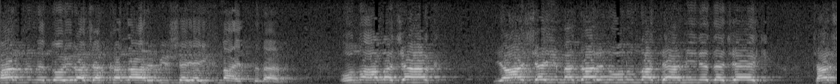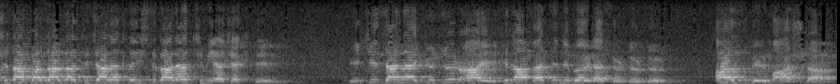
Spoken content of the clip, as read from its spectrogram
Karnını doyuracak kadar bir şeye ikna ettiler. Onu alacak, ya şeyi medarını onunla temin edecek, çarşıda pazarda ticaretle iştigal etmeyecekti. İki sene küsür ay hilafetini böyle sürdürdü. Az bir maaşla.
